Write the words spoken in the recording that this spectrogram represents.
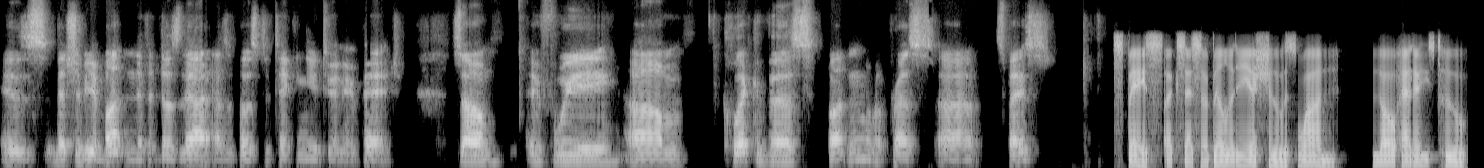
is, that should be a button if it does that as opposed to taking you to a new page. So if we um, click this button, we'll press uh, space. Space accessibility issues 1. No headings 2.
